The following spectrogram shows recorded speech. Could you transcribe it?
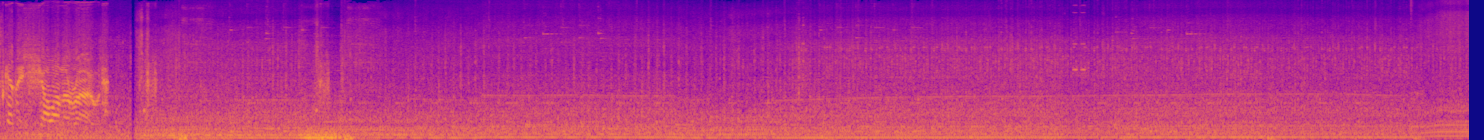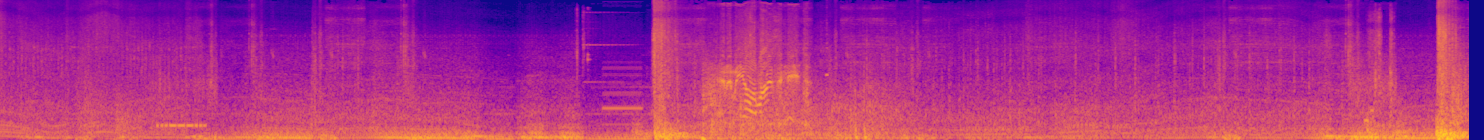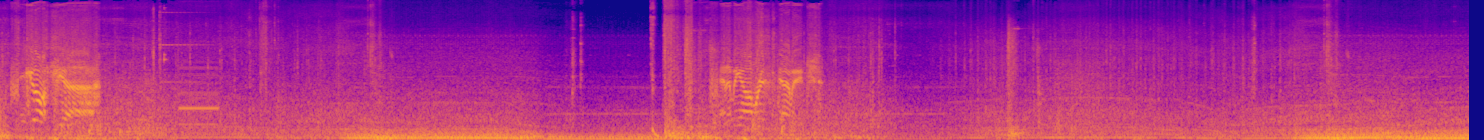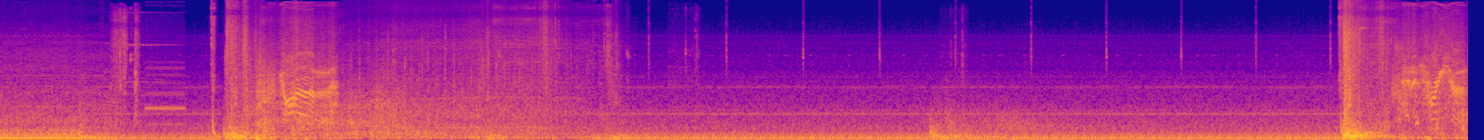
Let's get this show on the road. Enemy armor is hit. area. Enemy armor is damaged. penetration.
